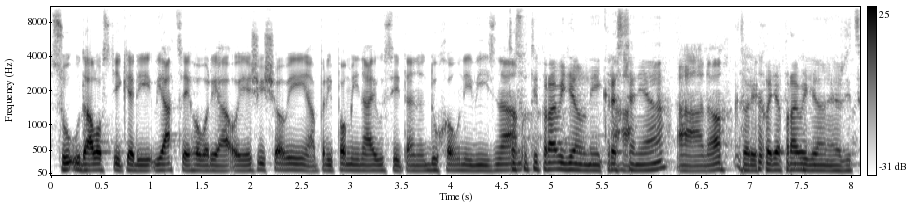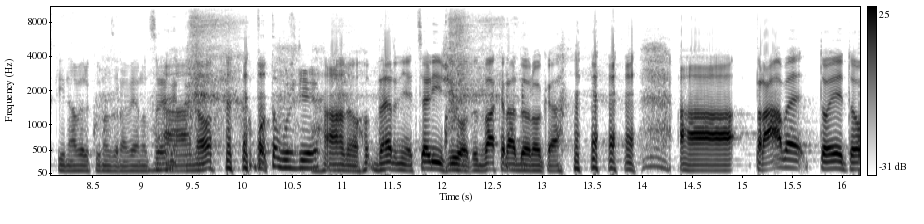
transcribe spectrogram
sú udalosti, kedy viacej hovoria o Ježišovi a pripomínajú si ten duchovný význam. To sú tí pravidelní kresťania, a, áno. ktorí chodia pravidelne vždy na Veľkú noc na Vianoce. Áno. A potom už nie. Áno, verne, celý život, dvakrát do roka. a práve to je to,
